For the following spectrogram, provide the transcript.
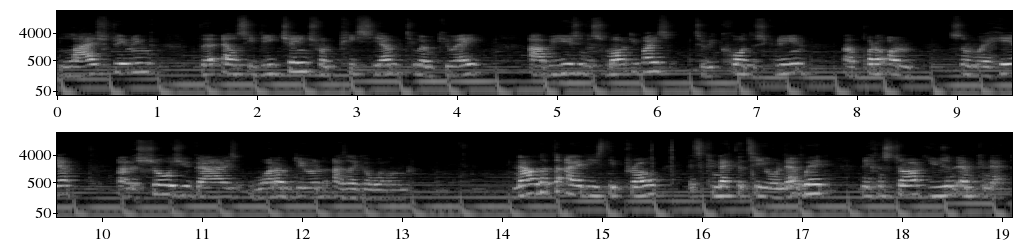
live streaming the LCD change from PCM to MQA. I'll be using a smart device to record the screen and put it on somewhere here and it shows you guys what I'm doing as I go along. Now that the iDSD Pro is connected to your network, we can start using mConnect.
